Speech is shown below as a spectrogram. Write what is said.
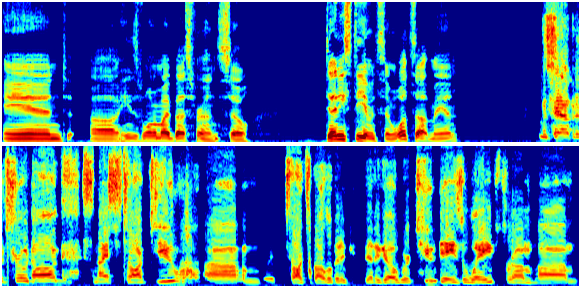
and uh, he's one of my best friends. So, Denny Stephenson, what's up, man? What's happening, Tro Dog? It's nice to talk to you. Um, we talked about a little bit, a bit ago. We're two days away from um,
